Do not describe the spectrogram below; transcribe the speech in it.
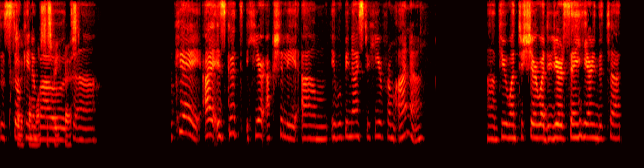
Just talking about. Uh, okay, I, it's good here. Actually, um, it would be nice to hear from Anna. Uh, do you want to share what you're saying here in the chat?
